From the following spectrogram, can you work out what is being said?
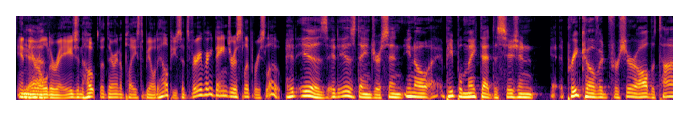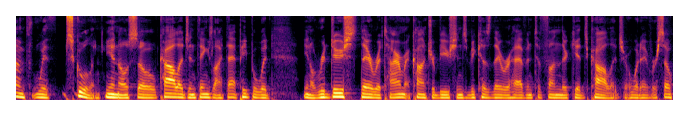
in their older age and hope that they're in a place to be able to help you. So it's very, very dangerous, slippery slope. It is. It is dangerous. And, you know, people make that decision eh, pre COVID for sure all the time with schooling, you know, so college and things like that. People would, you know, reduce their retirement contributions because they were having to fund their kids' college or whatever. So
